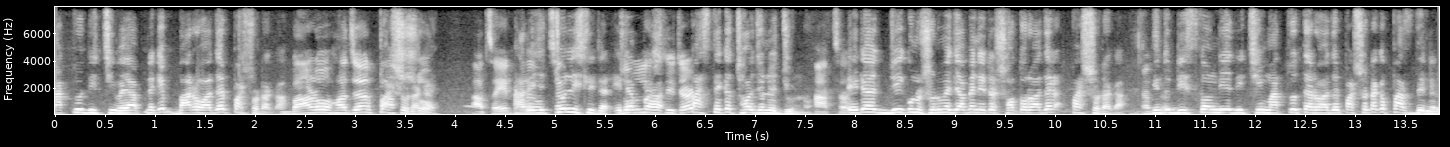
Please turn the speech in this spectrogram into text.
মাত্র দিচ্ছি ভাই আপনাকে বারো হাজার পাঁচশো টাকা। বারো হাজার পাঁচশো টাকায়। আচ্ছা আর এই যে চল্লিশ লিটার এটা পাঁচ থেকে ছয় জনের জন্য। আচ্ছা। এটা যে কোনো শোরুমে যাবেন এটা সতেরো হাজার পাঁচশো টাকা। আচ্ছা। কিন্তু ডিসকাউন্ট দিয়ে দিচ্ছি মাত্র তেরো হাজার পাঁচশো টাকা পাঁচ দিনের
